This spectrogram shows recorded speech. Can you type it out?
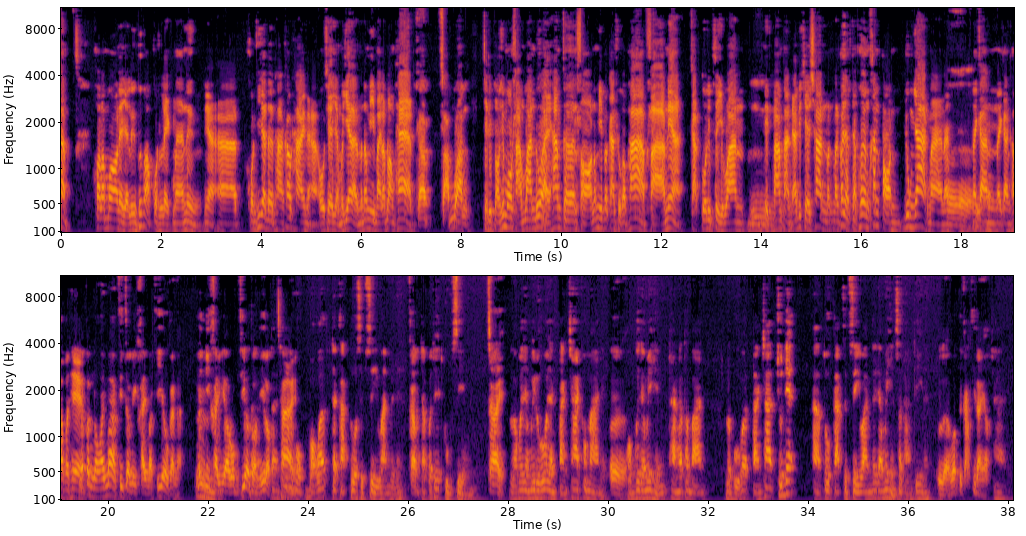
คอรมอเนี่ยอย่าลืมเพิ่งออกกฎเหล็กมาหนึ่งเนี่ยอ่าคนที่จะเดินทางเข้าไทยเนี่ยโอเคอย่างเมื่อกี้แหละมันต้องมีใบรับรองแพทย์ครับสามวัน 72ชั่วโมง3วันด้วย ห้ามเกิน2ต้องมีประกันสุขภาพ3เนี่ยกักตัว14วันอืมติดตามผ่านแอปพลิเคชัน มันมันก็จะจะเพิ่มขั้นตอนยุ่งยากมานะเออในการในการเข้าประเทศ แล้วก็น้อยมากที่จะมีใครมาเที่ยวกันอะ ไม่มีใครมีอารมณ์เที่ยวตอนนี้หรอกแต่ใช่ที่ระบบบอกว่าจะกักตัว14วันไปเนี่ยครับจากประเทศกลุ่มเสี่ยงใช่ เราก็ยังไม่รู้ว่าอย่างต่างชาติเข้ามาเนี่ยเออผมก็ยังไม่เห็นทางรัฐบาล ระบุว่าต่างชาติชุดเนี้ยอ่าถูกกัก 14 วันก็ยังไม่เห็นสถานที่นะเหรอว่าไปกักที่ไหนอะใช่อืม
